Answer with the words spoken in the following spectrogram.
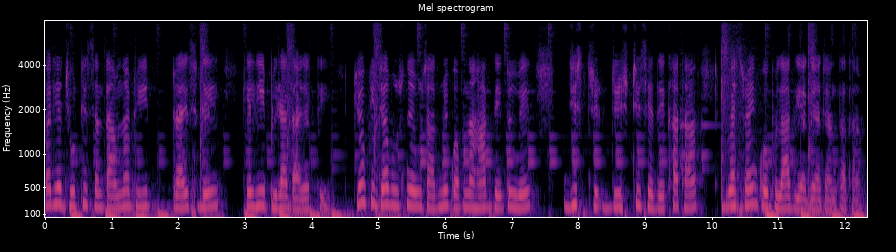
पर यह झूठी संतावना भी ट्राइसडेल के लिए पीड़ादायक थी। क्योंकि जब उसने उस आदमी को अपना हाथ देते हुए जिस दृष्टि से देखा था, वह स्वयं को भुला दिया गया जानता था।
